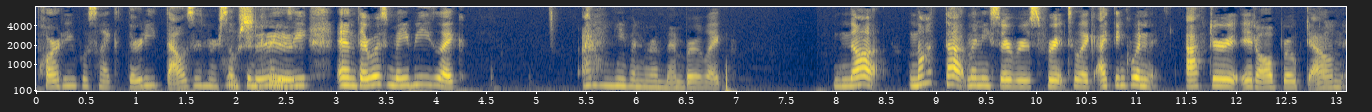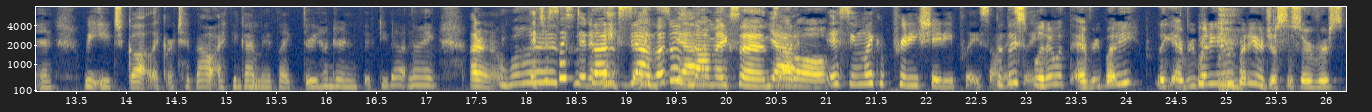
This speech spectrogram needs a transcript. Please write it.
party was like 30,000 or oh, something Oh, crazy and there was maybe like i don't even remember like not not that many servers for it to like i think when after it all broke down and we each got like our tip out i think i mm-hmm. made like 350 that night i don't know What? it just like didn't That- make sense Yeah, that does Yeah. not make sense at all. it seemed like a pretty shady place honestly. Did they split it with everybody? Like everybody, everybody, or just the servers?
